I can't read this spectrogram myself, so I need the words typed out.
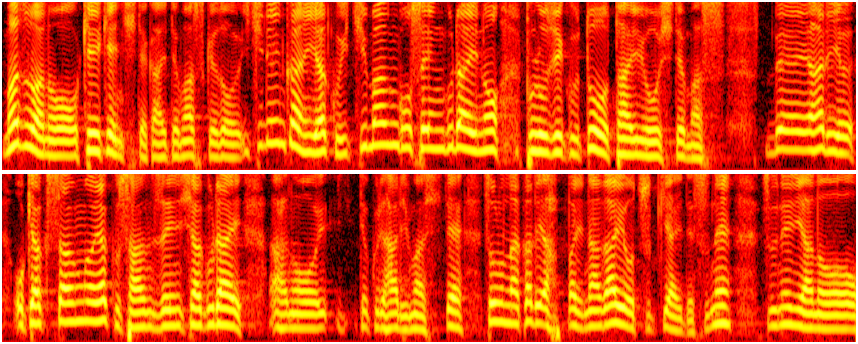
まずはあの経験値って書いてますけど1年間に約1万5000ぐらいのプロジェクトを対応してます。でやはりお客さんは約3,000社ぐらいあのてくれはりましてその中でやっぱり長いお付き合いですね常にあの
